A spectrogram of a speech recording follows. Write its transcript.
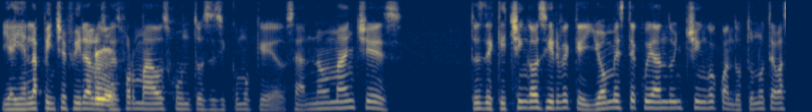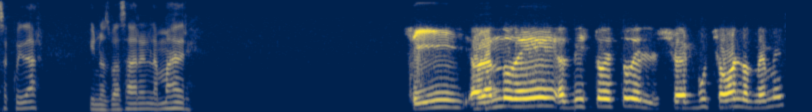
Y ahí en la pinche fila los ves formados juntos, así como que, o sea, no manches. Entonces, ¿de qué chingado sirve que yo me esté cuidando un chingo cuando tú no te vas a cuidar? Y nos vas a dar en la madre. Sí, hablando de, ¿has visto esto del Shrek Buchón, los memes?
